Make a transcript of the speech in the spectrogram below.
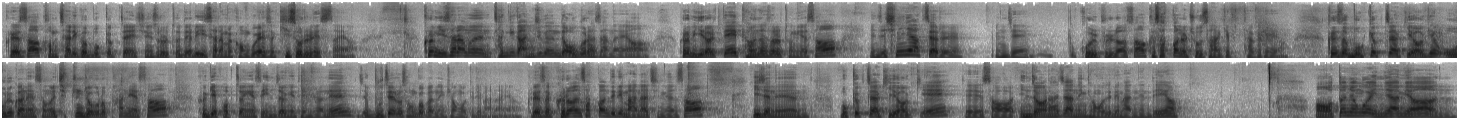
그래서 검찰이 그 목격자의 진술을 토대로 이 사람을 검거해서 기소를 했어요. 그럼 이 사람은 자기가 안 죽였는데 억울하잖아요. 그럼 이럴 때 변호사를 통해서 이제 심리학자를 이제 골 불러서 그 사건을 조사하게 부탁을 해요. 그래서 목격자 기억의 오류 가능성을 집중적으로 파내서 그게 법정에서 인정이 되면은 이제 무죄로 선고받는 경우들이 많아요. 그래서 그런 사건들이 많아지면서 이제는 목격자 기억에 대해서 인정을 하지 않는 경우들이 많은데요. 어, 떤 연구가 있냐면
